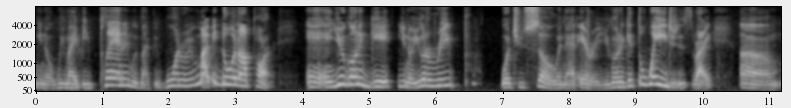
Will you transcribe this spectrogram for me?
you know, we might be planting, we might be watering, we might be doing our part, and, and you're gonna get, you know, you're gonna reap what you sow in that area. You're gonna get the wages, right? Um,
